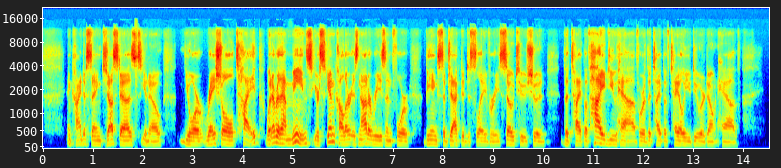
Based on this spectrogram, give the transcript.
and kind of saying just as you know your racial type, whatever that means, your skin color is not a reason for being subjected to slavery. So too should the type of hide you have or the type of tail you do or don't have.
